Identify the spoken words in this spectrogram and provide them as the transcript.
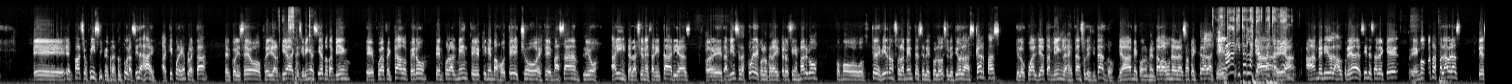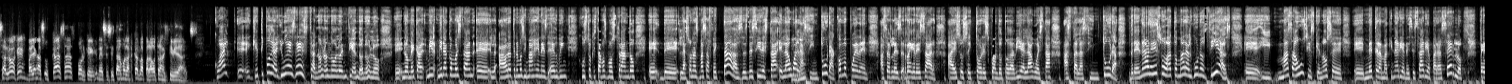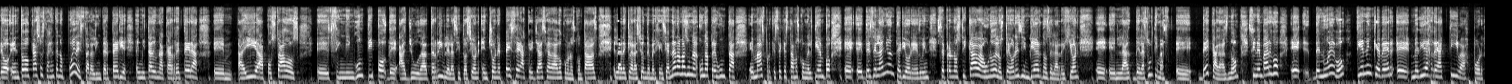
eh, espacio físico, infraestructura, sí las hay. Aquí, por ejemplo, está el Coliseo Freddy Artiaga, que si bien es cierto también eh, fue afectado, pero temporalmente tienen bajo techo, este, más amplio, hay instalaciones sanitarias, eh, también se las puede colocar ahí, pero sin embargo, como ustedes vieron, solamente se les, se les dio las carpas, de lo cual ya también las están solicitando. Ya me comentaba una de las afectadas que Les van a quitar las ya, carpas eh, también. han, han venido las autoridades a decirles, ¿sabe qué? En otras palabras, desalojen, vayan a sus casas porque necesitamos las carpas para otras actividades. ¿Cuál, eh, eh, ¿Qué tipo de ayuda es esta? No, no, no lo entiendo, no lo, eh, no me cabe. Mira, mira cómo están. eh, ahora tenemos imágenes, Edwin, justo que estamos mostrando de las zonas más afectadas. Es decir, está el agua a la cintura. ¿Cómo pueden hacerles regresar a esos sectores cuando todavía el agua está hasta la cintura? Drenar eso va a tomar algunos días y más aún si es que no se mete la maquinaria necesaria para hacerlo. Pero en todo caso, esta gente no puede estar a la intemperie en mitad de una carretera. eh, ahí apostados eh, sin ningún tipo de ayuda. Terrible la situación en Chone, pese a que ya se ha dado, como nos contabas, la declaración de emergencia. Nada más una, una pregunta eh, más, porque sé que estamos con el tiempo. Eh, desde el año anterior, Edwin, se pronosticaba uno de los peores inviernos de la región en la, de las últimas décadas, ¿no? Sin embargo, de nuevo, tienen que ver medidas reactivas por...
